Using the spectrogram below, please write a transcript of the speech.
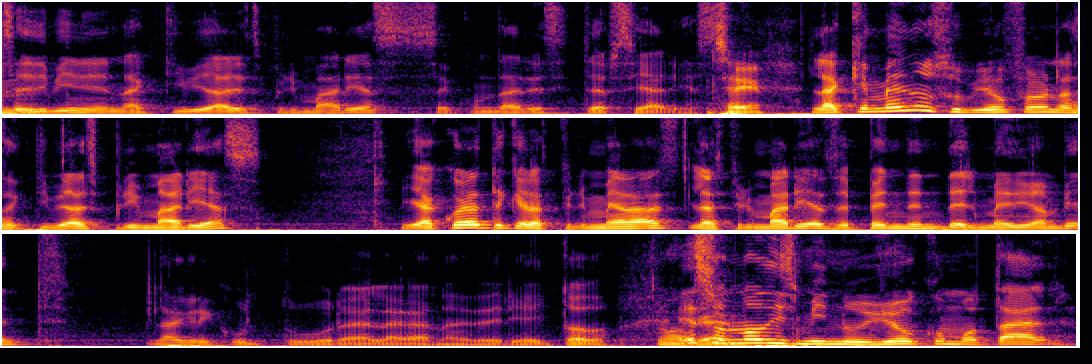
se dividen en actividades primarias, secundarias y terciarias. Sí. La que menos subió fueron las actividades primarias. Y acuérdate que las primeras, las primarias dependen del medio ambiente, la agricultura, la ganadería y todo. Eso no disminuyó como tal.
